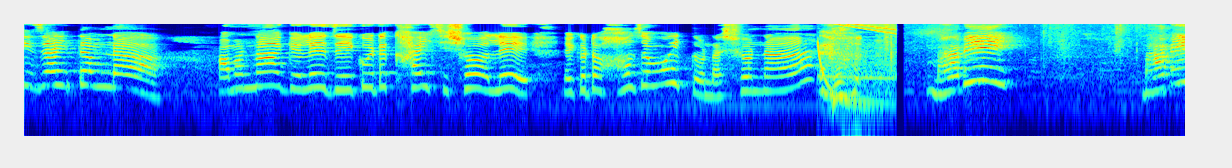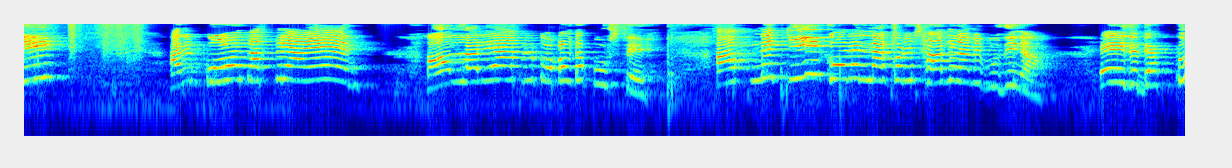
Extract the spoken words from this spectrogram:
আমি যাইতাম না। আমার না গেলে যে কয়টা খাইছি সলে এই কয়টা হজম হইতো না সোনা। ভাবি ভাবি আরে কই তাতে আয়েন? আল্লাহ রে আপনার কপালটা পুড়ছে। আপনি কি করেন না করেন সারাদিন আমি বুঝি না। এই যে দেখ তো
